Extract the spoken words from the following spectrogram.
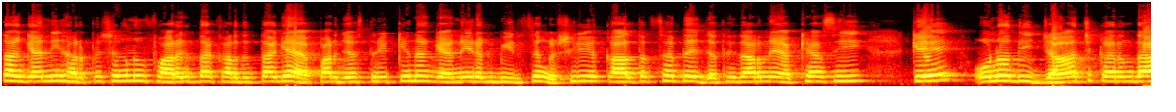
ਤਾਂ ਗਿਆਨੀ ਹਰਪ੍ਰੀਤ ਸਿੰਘ ਨੂੰ ਫਾਰਗ ਤਾਂ ਕਰ ਦਿੱਤਾ ਗਿਆ ਪਰ ਜਿਸ ਤਰੀਕੇ ਨਾਲ ਗਿਆਨੀ ਰਗਬੀਰ ਸਿੰਘ ਸ਼੍ਰੀ ਅਕਾਲ ਤਖਤ ਸਾਹਿਬ ਦੇ ਜਥੇਦਾਰ ਨੇ ਆਖਿਆ ਸੀ ਕਿ ਉਹਨਾਂ ਦੀ ਜਾਂਚ ਕਰਨ ਦਾ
